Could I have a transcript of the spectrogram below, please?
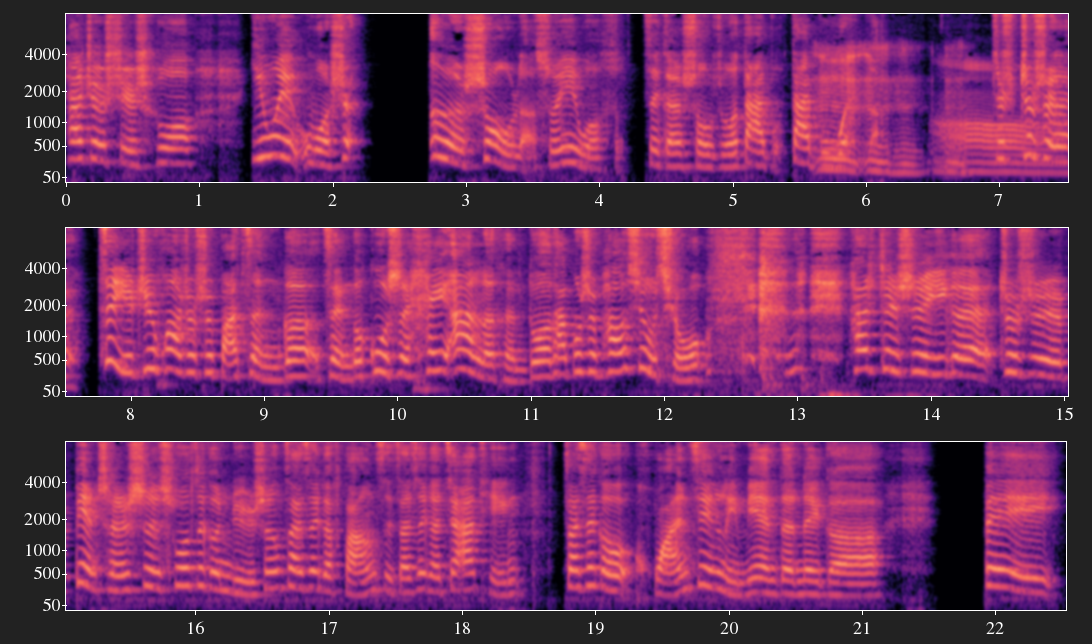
他就是说，因为我是饿瘦了，所以我这个手镯戴不戴不嗯”稳了。嗯嗯嗯哦，就是就是这一句话，就是把整个整个故事黑暗了很多。他不是抛绣球，他这是一个就是变成是说这个女生在这个房子，在这个家庭，在这个环境里面的那个被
